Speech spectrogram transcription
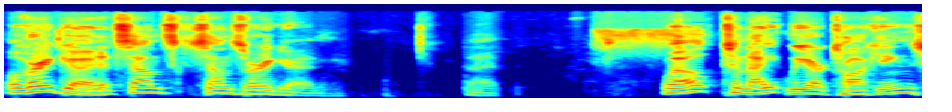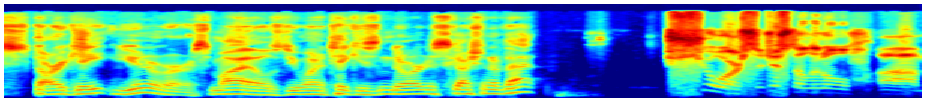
Well, very good. It sounds sounds very good. But well, tonight we are talking Stargate Universe. Miles, do you want to take us into our discussion of that? Sure. So just a little um,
